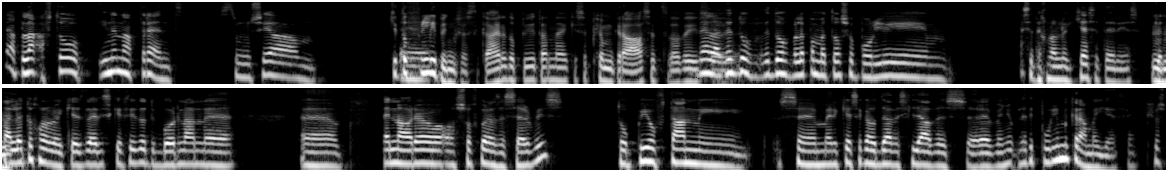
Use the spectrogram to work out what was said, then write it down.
ναι, απλά αυτό είναι ένα trend. Στην ουσία. Και το Ε, flipping ουσιαστικά είναι το οποίο ήταν και σε πιο μικρά assets. Δηλαδή Ναι, αλλά σε- δεν το, δεν το βλέπαμε τόσο πολύ σε τεχνολογικές εταιρείες. Και Μμμ. τα λέω τεχνολογικές, δηλαδή σκεφτείτε ότι μπορεί να είναι ε, ένα ωραίο software as a service, το οποίο φτάνει σε μερικές εκατοντάδες χιλιάδες revenue, δηλαδή πολύ μικρά μεγέθη. Ποιος,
